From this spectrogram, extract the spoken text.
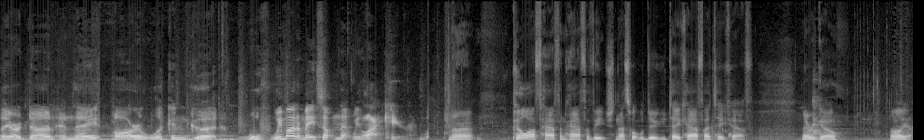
They are done and they are looking good. Woof. We might have made something that we like here. All right. Peel off half and half of each, and that's what we'll do. You take half, I take half. There we go. Oh, yeah.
